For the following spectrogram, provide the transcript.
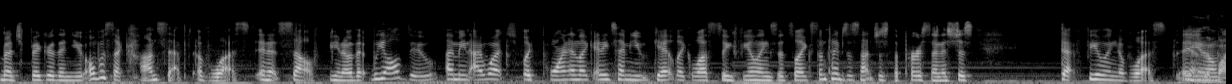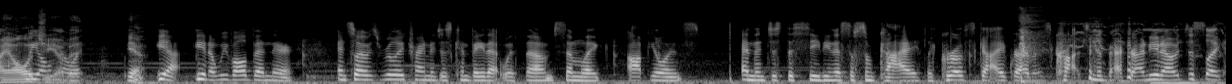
much bigger than you almost a concept of lust in itself you know that we all do i mean i watch like porn and like anytime you get like lusty feelings it's like sometimes it's not just the person it's just that feeling of lust yeah, you know the biology of know it. yeah Yeah. you know we've all been there and so i was really trying to just convey that with um, some like opulence and then just the seediness of some guy, like gross guy grabbing his crotch in the background, you know, just like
